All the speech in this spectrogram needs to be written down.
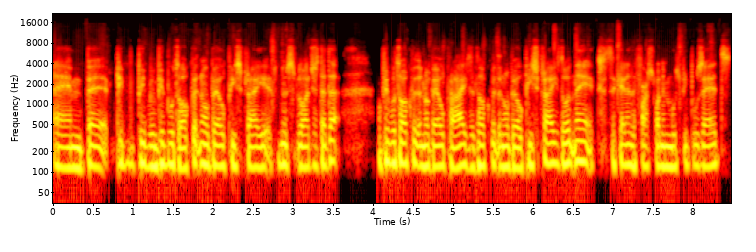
Um, but people, people, when people talk about Nobel Peace Prize, well, I just did it. When people talk about the Nobel Prize, they talk about the Nobel Peace Prize, don't they? It's kind of the first one in most people's heads.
